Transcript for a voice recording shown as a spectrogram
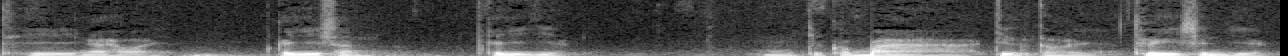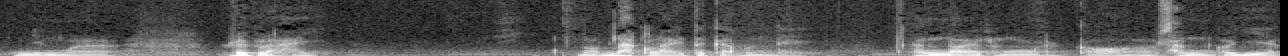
thì ngài hỏi cái gì sanh? Cái gì diệt? Ừ, chỉ có ba chữ thôi thùy sinh diệt nhưng mà rất là hay. Nó đặt lại tất cả vấn đề. Anh nói rằng là có sanh có diệt.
